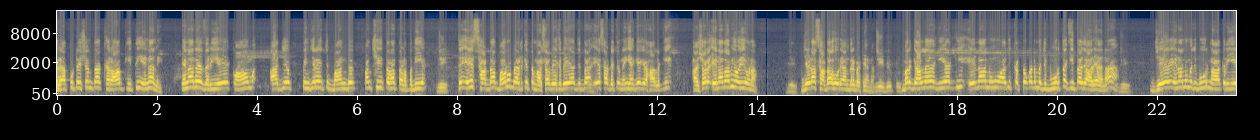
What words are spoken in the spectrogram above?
ਰੈਪੂਟੇਸ਼ਨ ਤਾਂ ਖਰਾਬ ਕੀਤੀ ਇਹਨਾਂ ਨੇ। ਇਹਨਾਂ ਦੇ ਜ਼ਰੀਏ ਕੌਮ ਅੱਜ ਪਿੰਜਰੇ 'ਚ ਬੰਦ ਪੰਛੀ ਤਰ੍ਹਾਂ ਤੜਪਦੀ ਹੈ। ਜੀ। ਤੇ ਇਹ ਸਾਡਾ ਬਾਹਰੋਂ ਬੈਠ ਕੇ ਤਮਾਸ਼ਾ ਵੇਖਦੇ ਆ ਜਿੱਦਾਂ ਇਹ ਸਾਡੇ 'ਚੋਂ ਨਹੀਂ ਹੈਗੇ ਹਾਲਾਂਕਿ ਹਸ਼ਰ ਇਹਨਾਂ ਦਾ ਵੀ ਉਹੀ ਹੋਣਾ ਜੀ। ਜਿਹੜਾ ਸਾਡਾ ਹੋ ਰਿਹਾ ਅੰਦਰ ਬੈਠਿਆਂ ਦਾ। ਜੀ ਬਿਲਕੁਲ। ਪਰ ਗੱਲ ਹੈਗੀ ਆ ਕਿ ਇਹਨਾਂ ਨੂੰ ਅੱਜ ਘੱਟੋ ਘੱਟ ਮਜਬੂਰ ਤਾਂ ਕੀਤਾ ਜਾ ਰਿਹਾ ਹੈ ਨਾ। ਜੀ। ਜੇ ਇਹਨਾਂ ਨੂੰ ਮਜਬੂਰ ਨਾ ਕਰੀਏ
